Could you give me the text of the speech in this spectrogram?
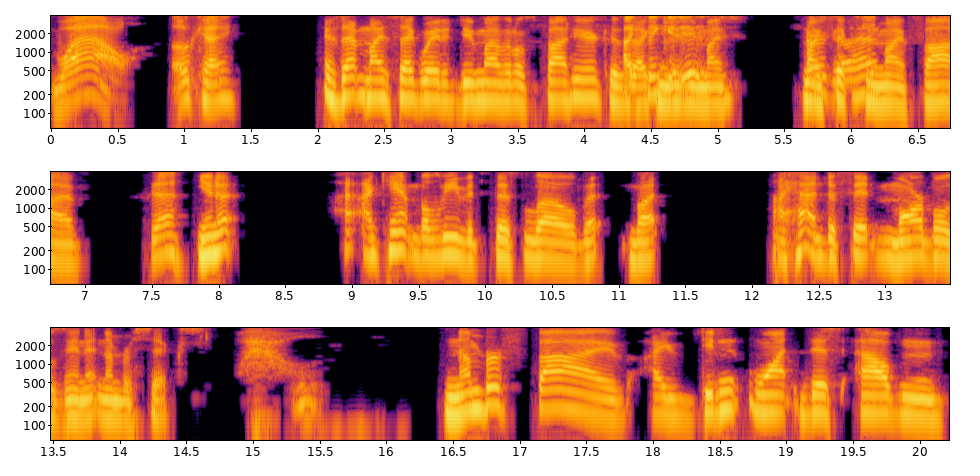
Wow. Okay. Is that my segue to do my little spot here? Because I, think can it you my, my six ahead. and my five. Yeah. You know, I, I can't believe it's this low, but but I had to fit marbles in at number six. Wow. Number five, I didn't want this album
